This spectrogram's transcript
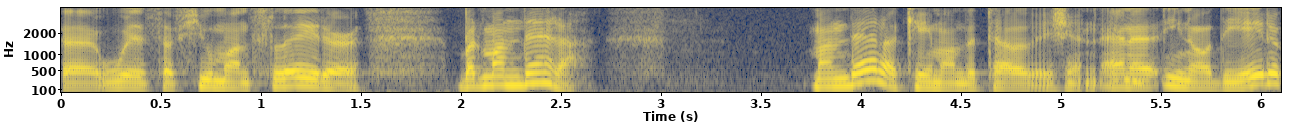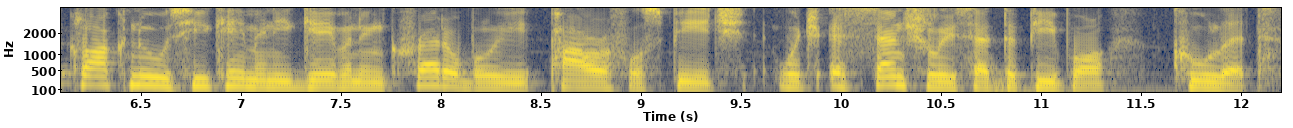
uh, with a few months later, but Mandela. Mandela came on the television, and at, you know the eight o'clock news. He came and he gave an incredibly powerful speech, which essentially said to people, "Cool it."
